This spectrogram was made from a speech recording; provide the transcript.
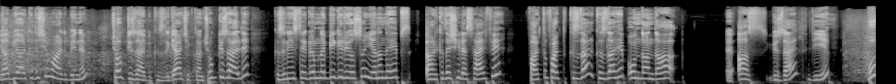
Ya bir arkadaşım vardı benim. Çok güzel bir kızdı gerçekten çok güzeldi. Kızın Instagram'ına bir giriyorsun yanında hep arkadaşıyla selfie. Farklı farklı kızlar. Kızlar hep ondan daha e, az güzel diyeyim. Bu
